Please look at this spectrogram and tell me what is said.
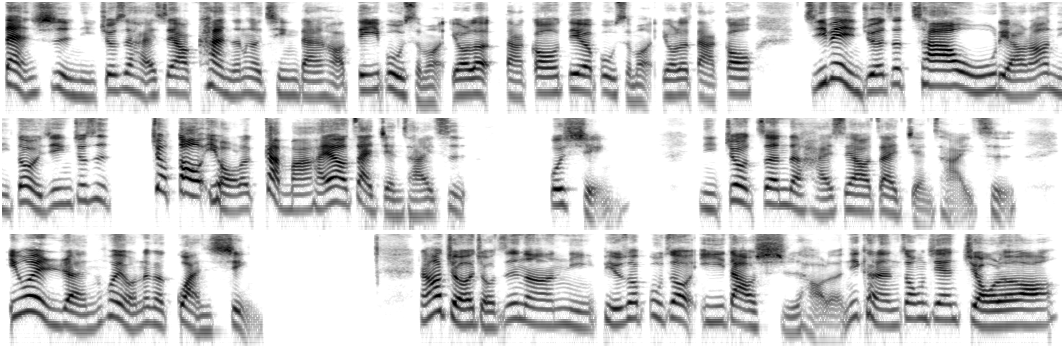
但是你就是还是要看着那个清单哈，第一步什么有了打勾，第二步什么有了打勾。即便你觉得这超无聊，然后你都已经就是就都有了，干嘛还要再检查一次？不行，你就真的还是要再检查一次，因为人会有那个惯性。然后久而久之呢，你比如说步骤一到十好了，你可能中间久了哦，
